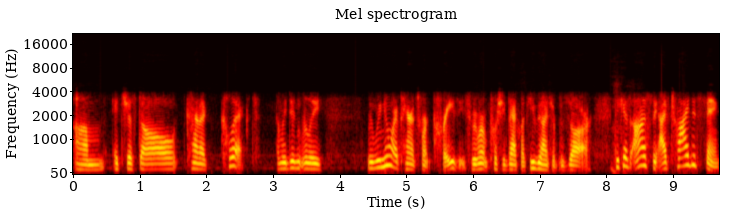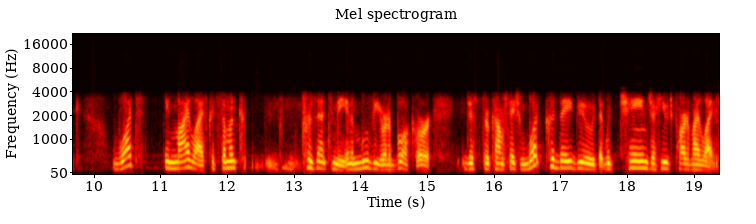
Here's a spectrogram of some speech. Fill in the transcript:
um, it just all kind of clicked, and we didn't really. I mean, we knew our parents weren't crazy, so we weren't pushing back like you guys are bizarre. Because honestly, I've tried to think, what in my life could someone present to me in a movie or in a book or just through conversation, what could they do that would change a huge part of my life?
